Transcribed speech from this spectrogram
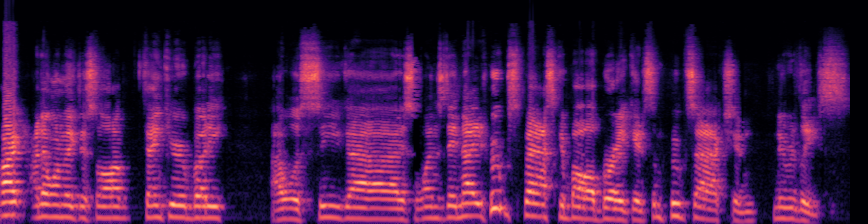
All right, I don't want to make this long. Thank you, everybody. I will see you guys Wednesday night. Hoops basketball breaking. Some hoops action. New release.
